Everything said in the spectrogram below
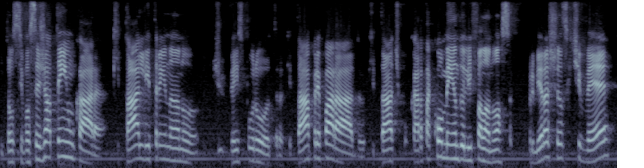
Então, se você já tem um cara que tá ali treinando de vez por outra, que tá preparado, que tá, tipo, o cara tá comendo ali falando, nossa, primeira chance que tiver,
